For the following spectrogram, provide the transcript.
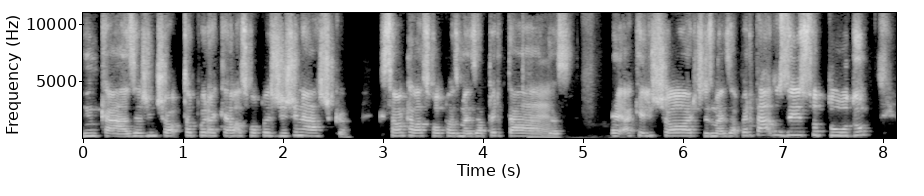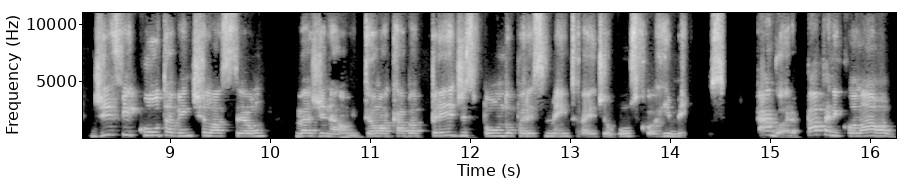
em casa, a gente opta por aquelas roupas de ginástica, que são aquelas roupas mais apertadas, é. É, aqueles shorts mais apertados, e isso tudo dificulta a ventilação vaginal. Então, acaba predispondo o aparecimento de alguns corrimentos. Agora, Papa Nicolau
